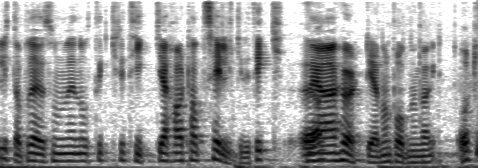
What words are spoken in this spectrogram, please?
lytta på det som noe kritikk. Jeg har tatt selvkritikk. Ja. jeg har hørt igjennom på noen ganger. Ok.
